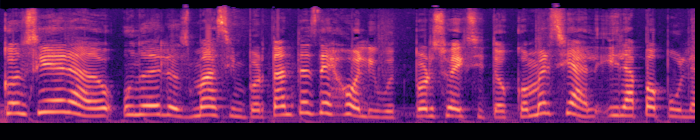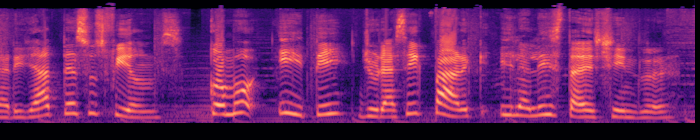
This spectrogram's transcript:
considerado uno de los más importantes de Hollywood por su éxito comercial y la popularidad de sus films, como E.T., Jurassic Park y La lista de Schindler.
